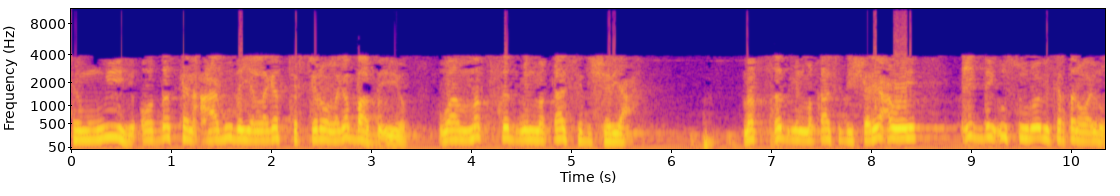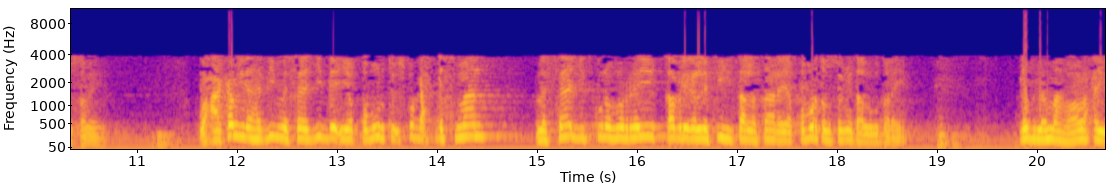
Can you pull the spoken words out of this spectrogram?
tamwiih oo dadkan caabudaya laga tirtiro laga baabi'iyo waa maqsad min maqaasid shariica. Maqsad min maqaasid shariica weye cidday u suuroobi kartana waa inuu sameeyo. Waxaa ka mid a haddii masaajidda iyo qubuurtu isku dhex dhismaan masaajidkuna horeeyey qabriga lafihiisaa la saaraya qubuurta muslimiinta lagu daraya dhibna maaha waa waxay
